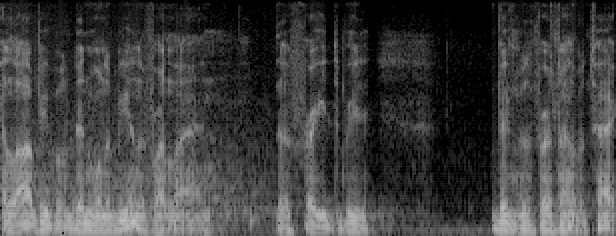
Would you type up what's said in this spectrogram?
A lot of people didn't want to be in the front line. They're afraid to be victims of the first line of attack.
